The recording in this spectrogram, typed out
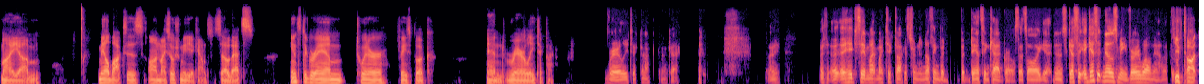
my um, mailboxes on my social media accounts. So that's Instagram, Twitter, Facebook, and rarely TikTok. Rarely TikTok. Okay. I, I I hate to say it, my my TikTok has turned into nothing but but dancing cat girls. That's all I get. And it's guess I guess it knows me very well now. You've point. taught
